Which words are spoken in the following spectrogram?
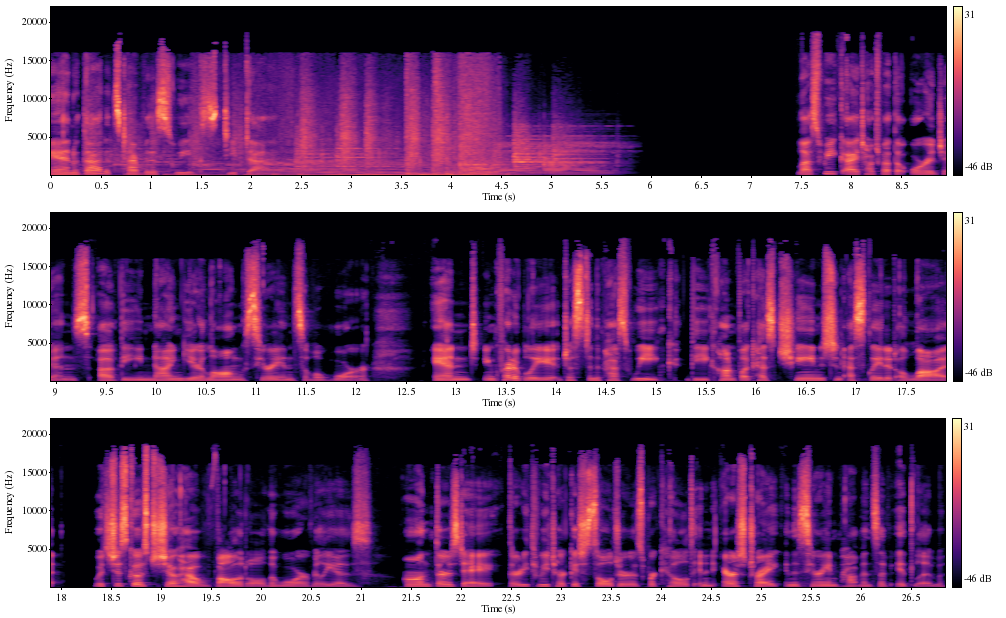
And with that, it's time for this week's deep dive. Last week, I talked about the origins of the nine year long Syrian civil war. And incredibly, just in the past week, the conflict has changed and escalated a lot, which just goes to show how volatile the war really is. On Thursday, 33 Turkish soldiers were killed in an airstrike in the Syrian province of Idlib.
